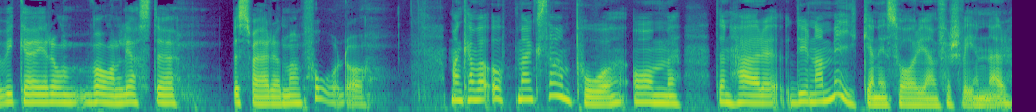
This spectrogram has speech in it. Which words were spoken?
vilka är de vanligaste besvären man får då? Man kan vara uppmärksam på om den här dynamiken i sorgen försvinner.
